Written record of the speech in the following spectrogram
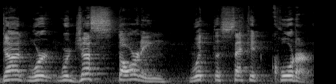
done. We're, we're just starting with the second quarter.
